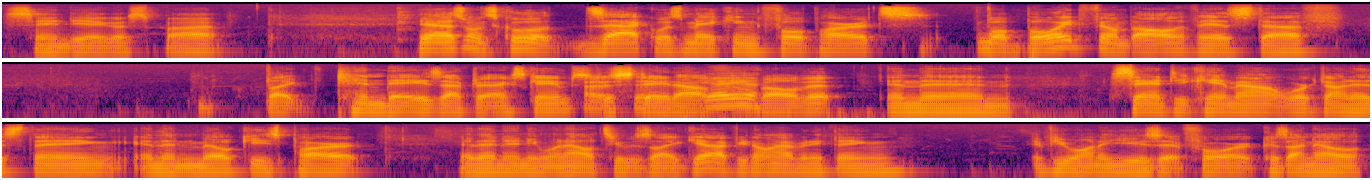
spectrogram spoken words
San Diego spot. Yeah, this one's cool. Zach was making full parts. Well, Boyd filmed all of his stuff like 10 days after X Games. Oh, just sick. stayed out, Yeah, filmed yeah. all of it. And then Santi came out, worked on his thing, and then Milky's part. And then anyone else, he was like, Yeah, if you don't have anything, if you want to use it for, because I know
